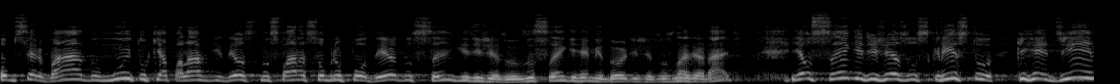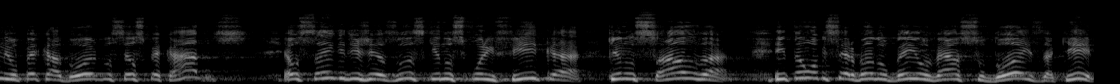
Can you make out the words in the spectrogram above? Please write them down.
observado muito o que a palavra de Deus nos fala sobre o poder do sangue de Jesus, do sangue remidor de Jesus, não é verdade? E é o sangue de Jesus Cristo que redime o pecador dos seus pecados. É o sangue de Jesus que nos purifica, que nos salva. Então, observando bem o verso 2 aqui,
